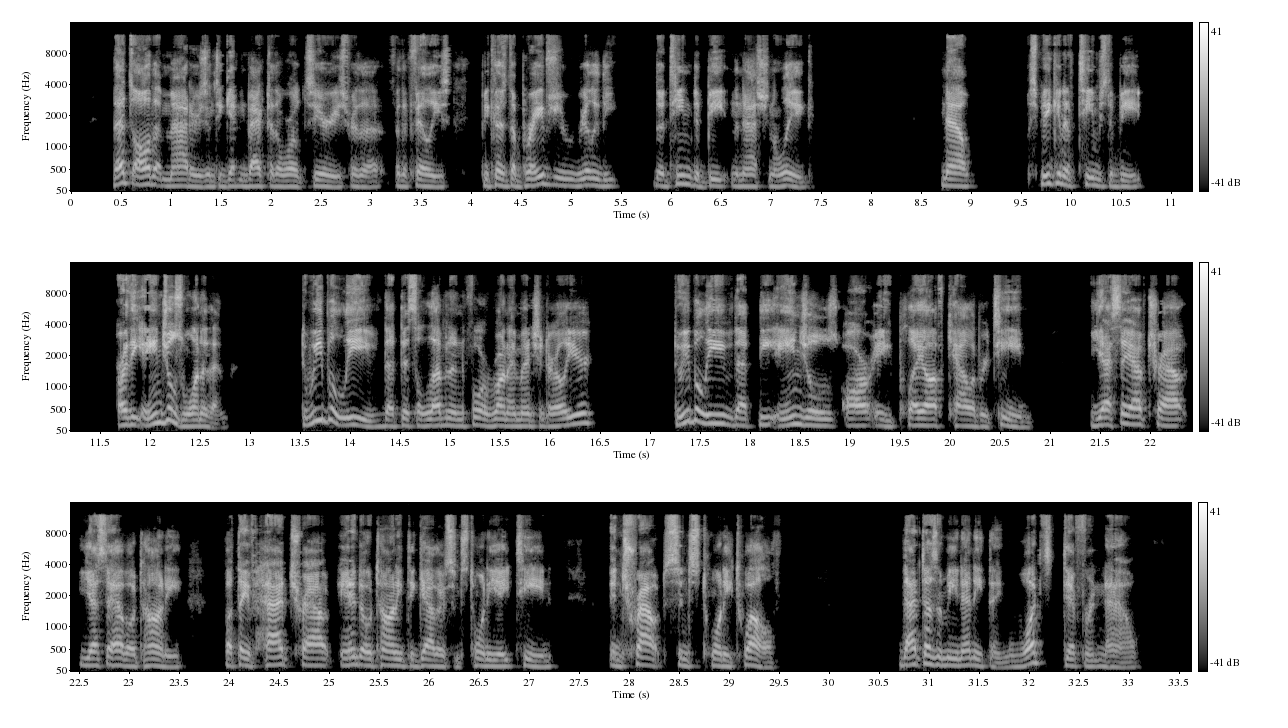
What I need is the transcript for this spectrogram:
that's all that matters into getting back to the World Series for the for the Phillies because the Braves are really the the team to beat in the National League. Now, speaking of teams to beat, are the Angels one of them? Do we believe that this 11 and 4 run I mentioned earlier, do we believe that the Angels are a playoff caliber team? Yes, they have Trout, yes, they have Ohtani, but they've had Trout and Ohtani together since 2018 and Trout since 2012 that doesn't mean anything. What's different now?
